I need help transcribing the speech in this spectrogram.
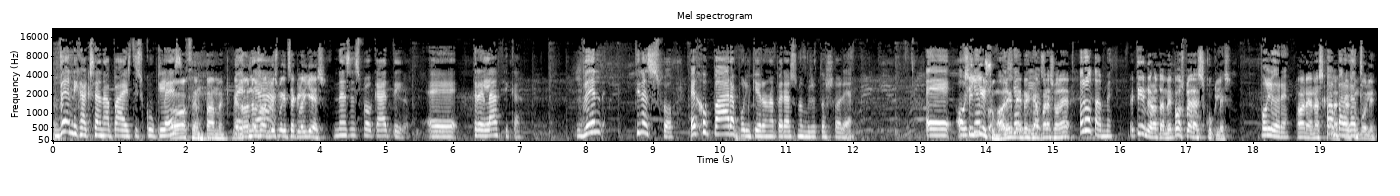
Δεν είχα ξαναπάει στις κούκλες. Όχι, δεν πάμε. Εδώ Παιδιά. νόμιζα να μιλήσουμε για τις εκλογές. Να σας πω κάτι. Ε, τρελάθηκα. Δεν. Τι να σας πω. Έχω πάρα πολύ καιρό να περάσω νομίζω τόσο ωραία. Ε, όχι Εξηγήσου απ- μου, όχι ρε, πρέπει να απλώς- περάσει ωραία. Ρώτα με. Ε, τι με ρωτάμε, πώς πέρασες τι κούκλες; Πολύ ωραία. Ωραία, να σκάλα. Πάμε Ευχαριστούμε παρακάτω. πολύ.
